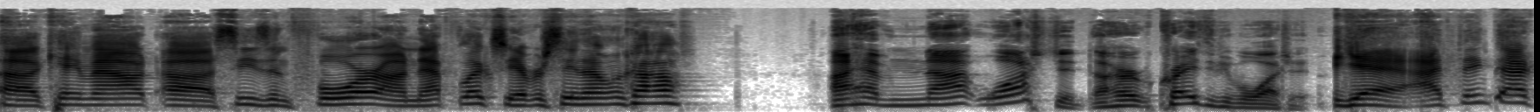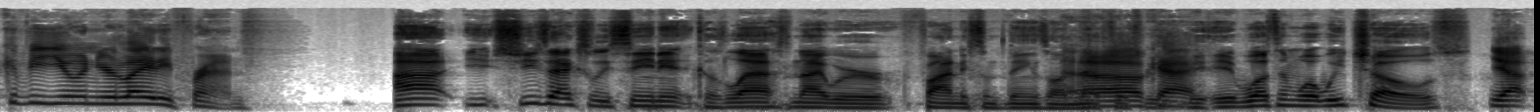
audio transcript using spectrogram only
uh, came out uh, season four on Netflix. You ever seen that one, Kyle? I have not watched it. I heard crazy people watch it. Yeah, I think that could be you and your lady friend. Uh, she's actually seen it because last night we were finding some things on Netflix. We- It wasn't what we chose. Yep.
